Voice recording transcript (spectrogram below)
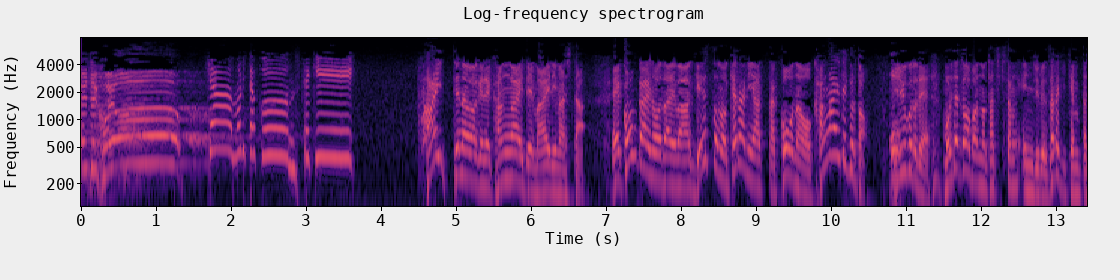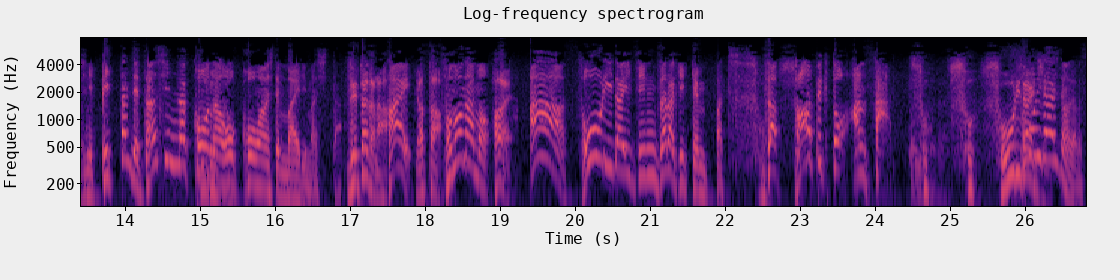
えてこようキャー、森田くん、素敵はいってなわけで考えてまいりました。えー今回のお題はゲストのキャラに合ったコーナーを考えてくると。おいうことで、森田当番の立木さん演じるザラキケンパチにぴったりで斬新なコーナーを考案してまいりました。絶対だな。はい。やった。その名も、はい。ああ、総理大臣ザラキケンパチ。ザ・パーフェクトアンサーというそことで、そ、総理大臣。総理大臣でございます。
